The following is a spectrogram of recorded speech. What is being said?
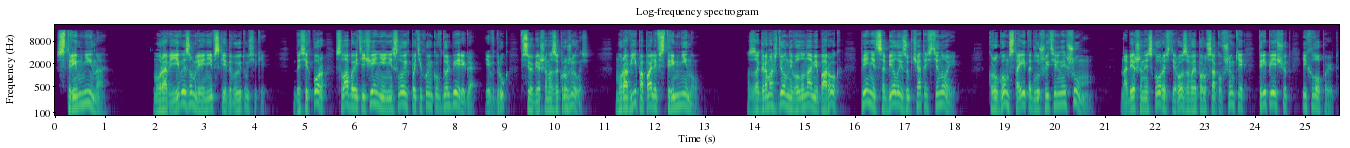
Стремнина. Муравьи в изумлении вскидывают усики. До сих пор слабое течение несло их потихоньку вдоль берега, и вдруг все бешено закружилось. Муравьи попали в стремнину. Загроможденный валунами порог пенится белой зубчатой стеной. Кругом стоит оглушительный шум. На бешеной скорости розовые паруса кувшинки трепещут и хлопают.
